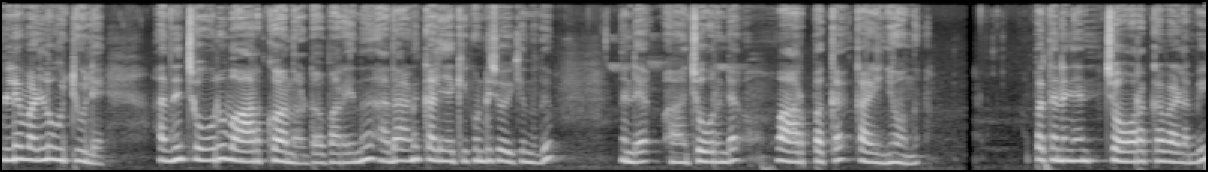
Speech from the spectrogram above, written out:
ഉള്ളിൽ വെള്ളം ഊറ്റൂലേ? അതിന് ചോറ് വാർക്കുകയെന്ന് കേട്ടോ പറയുന്നത്. അതാണ് കളിയാക്കിക്കൊണ്ട് ചോദിക്കുന്നത്. എന്റെ ചോറിന്റെ വാർപ്പൊക്കെ കഴിഞ്ഞു എന്ന്. അപ്പോൾ തന്നെ ഞാൻ ചോറൊക്കെ വിളമ്പി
